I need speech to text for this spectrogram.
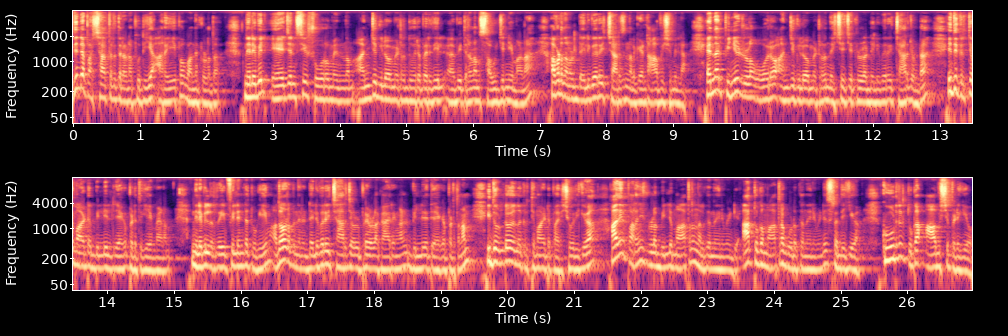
ഇതിന്റെ പശ്ചാത്തലത്തിലാണ് പുതിയ അറിയിപ്പ് വന്നിട്ടുള്ളത്. നിലവിൽ ഏജൻസി ഷോറൂമിൽ നിന്നും അഞ്ച് കിലോമീറ്റർ ദൂരപരിധിയിൽ വിതരണം സൗജന്യമാണ്. അവിടെ നമ്മൾ ഡെലിവറി ചാർജ് നൽകേണ്ട ആവശ്യമില്ല. എന്നാൽ പിന്നീടുള്ള ഓരോ അഞ്ച് കിലോമീറ്ററും നിശ്ചയിച്ചിട്ടുള്ള ഡെലിവറി ചാർജ് ഉണ്ട് ഇത് കൃത്യമായിട്ട് ബില്ലിൽ രേഖപ്പെടുത്തുകയും വേണം. നിലവിൽ റീഫില്ലിന്റെ തുകയും അതോടൊപ്പം തന്നെ ഡെലിവറി ചാർജ് ഉൾപ്പെടെയുള്ള കാര്യങ്ങൾ ബില്ലിൽ രേഖപ്പെടുത്തണം. ഇതുണ്ടോ എന്ന് കൃത്യമായിട്ട് പരിശോധിക്കുക. അതിൽ പറഞ്ഞിട്ടുള്ള ബില്ല് മാത്രം നൽകുന്നതിന് വേണ്ടി ആ തുക മാത്രം കൊടുക്കുന്നതിന് വേണ്ടി ശ്രദ്ധിക്കുക. കൂടുതൽ തുക ആവശ്യപ്പെടുകയോ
